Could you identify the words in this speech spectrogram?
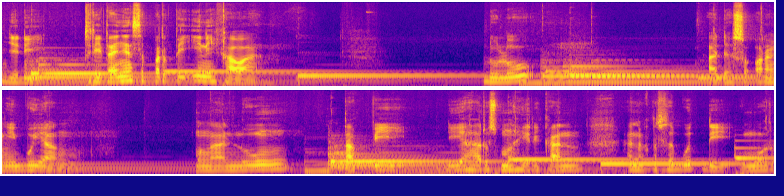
Jadi ceritanya seperti ini kawan. Dulu ada seorang ibu yang mengandung Tapi dia harus melahirkan anak tersebut di umur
